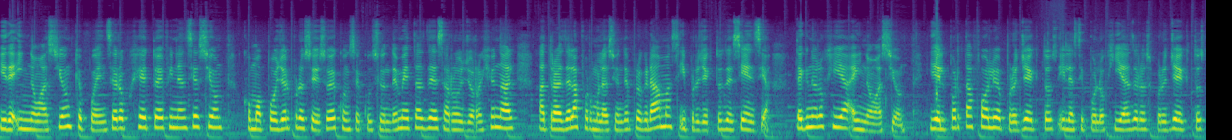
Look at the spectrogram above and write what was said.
y de innovación que pueden ser objeto de financiación como apoyo al proceso de consecución de metas de desarrollo regional a través de la formulación de programas y proyectos de ciencia, tecnología e innovación, y el portafolio de proyectos y las tipologías de los proyectos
